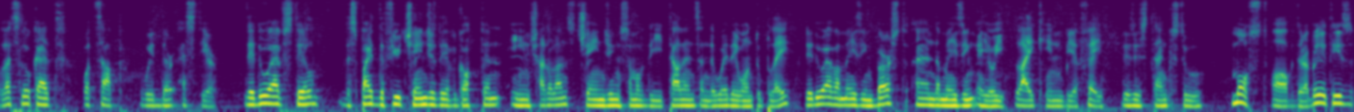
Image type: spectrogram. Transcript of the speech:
Let's look at what's up with their S tier. They do have still, despite the few changes they have gotten in Shadowlands, changing some of the talents and the way they want to play, they do have amazing burst and amazing AoE, like in BFA. This is thanks to most of their abilities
